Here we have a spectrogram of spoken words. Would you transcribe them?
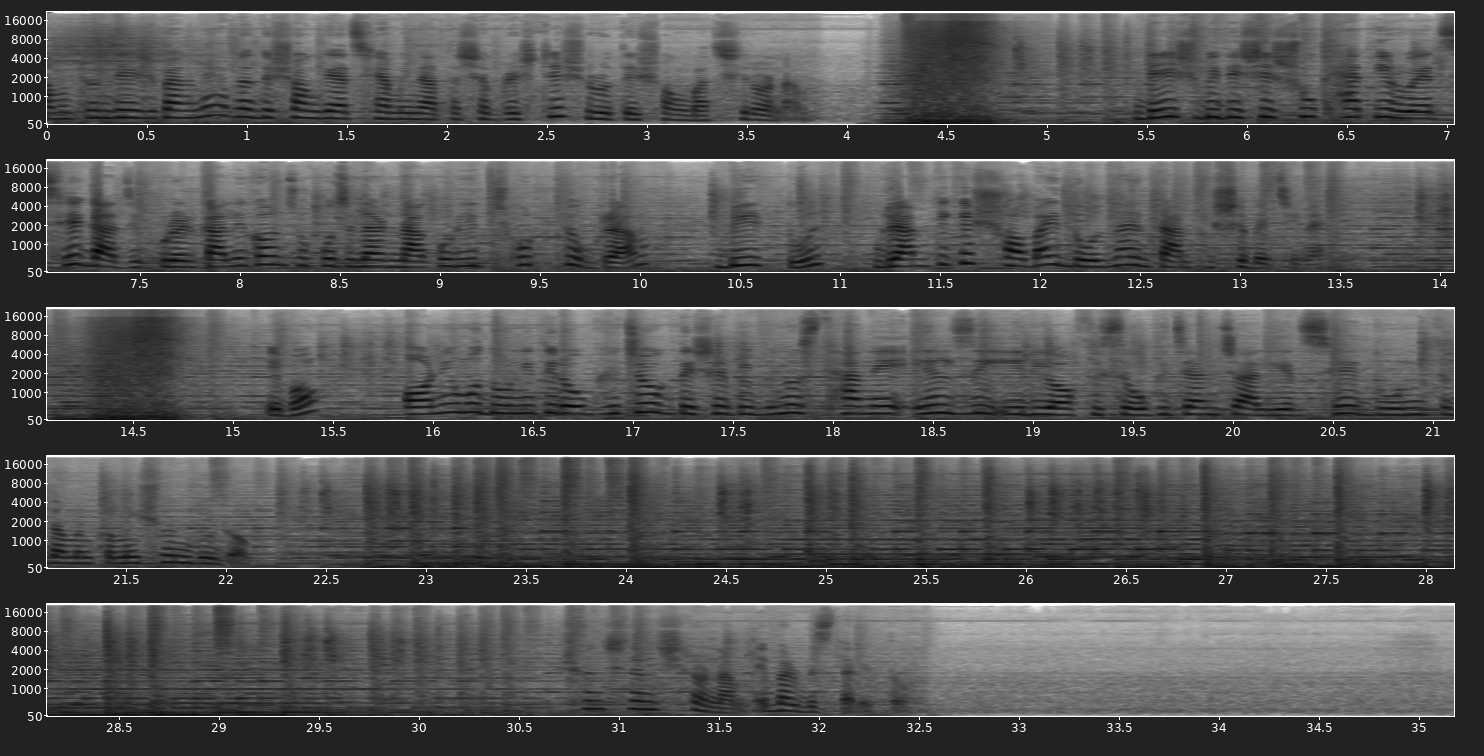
আমন্ত্রণ দেশ বাংলায়। আপনাদের সঙ্গে আছি আমি নাতাশা বৃষ্টি। শুরুতে সংবাদ শিরোনাম। দেশ বিদেশে সুখ্যাতি রয়েছে। গাজীপুরের কালীগঞ্জ উপজেলার নাগরীর ছোট্ট গ্রাম বীরতুল গ্রামটিকে সবাই দোলনার গ্রাম হিসেবে চেনে। এবং অনিয়ম দুর্নীতির অভিযোগ দেশের বিভিন্ন স্থানে এলজিইডি অফিসে অভিযান চালিয়েছে দুর্নীতি দমন কমিশন দুদক। শুনছিলেন শিরোনাম, এবার বিস্তারিত।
